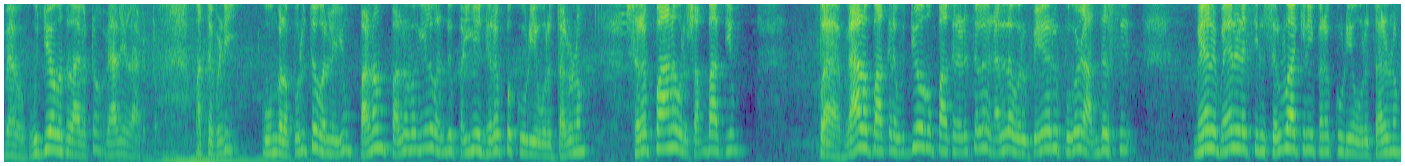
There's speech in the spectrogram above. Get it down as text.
வே உத்தியோகத்தில் ஆகட்டும் வேலையில் ஆகட்டும் மற்றபடி உங்களை பொறுத்தவரையிலையும் பணம் பல வகையில் வந்து பையை நிரப்பக்கூடிய ஒரு தருணம் சிறப்பான ஒரு சம்பாத்தியம் இப்போ வேலை பார்க்குற உத்தியோகம் பார்க்குற இடத்துல நல்ல ஒரு பேரு புகழ் அந்தஸ்து மேல் மேலிடத்தில் செல்வாக்கினை பெறக்கூடிய ஒரு தருணம்.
